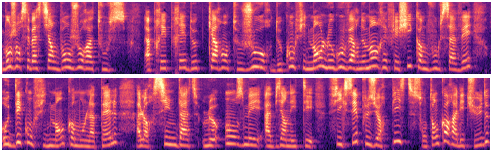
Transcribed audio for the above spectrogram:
Bonjour Sébastien, bonjour à tous. Après près de 40 jours de confinement, le gouvernement réfléchit, comme vous le savez, au déconfinement, comme on l'appelle. Alors si une date, le 11 mai, a bien été fixée, plusieurs pistes sont encore à l'étude.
